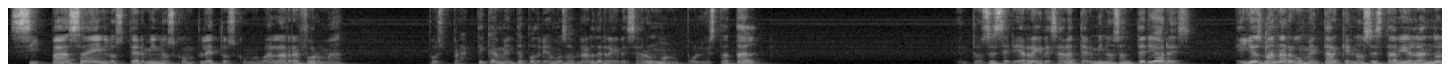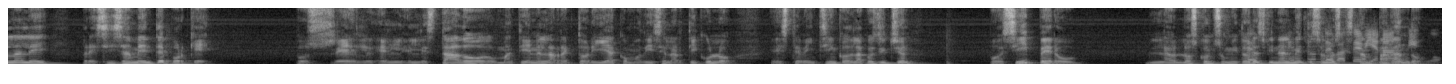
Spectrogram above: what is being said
Si pasa en los términos completos como va la reforma, pues prácticamente podríamos hablar de regresar a un monopolio estatal. Entonces sería regresar a términos anteriores. Ellos van a argumentar que no se está violando la ley precisamente porque pues el, Estado mantiene la rectoría como dice el artículo este 25 de la Constitución. Pues sí, pero los consumidores finalmente son los que están pagando.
